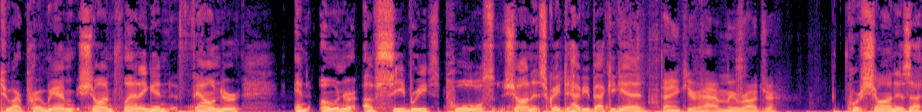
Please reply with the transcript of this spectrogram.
to our program, Sean Flanagan, founder and owner of Seabreeze Pools. Sean, it's great to have you back again. Thank you for having me, Roger. Of course, Sean is a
